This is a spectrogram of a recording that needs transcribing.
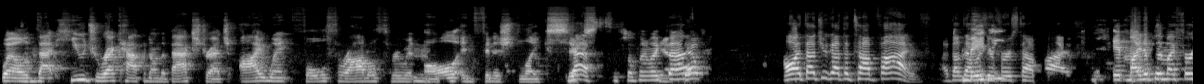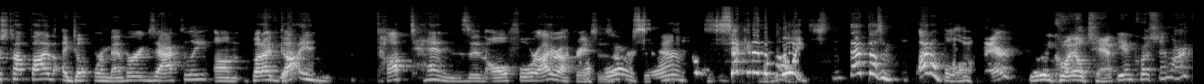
Well, that huge wreck happened on the backstretch. I went full throttle through it Mhm. all and finished like sixth Yes. or something like Yeah. that. Yep. Oh, I thought you got the top five. I thought that was your first top five. It might have been my first top five. I don't remember exactly. Um, but I've gotten top tens in all four IROC races. Course, yeah. Second in the points. That doesn't. I don't belong there. Dylan Coyle champion? Question mark.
